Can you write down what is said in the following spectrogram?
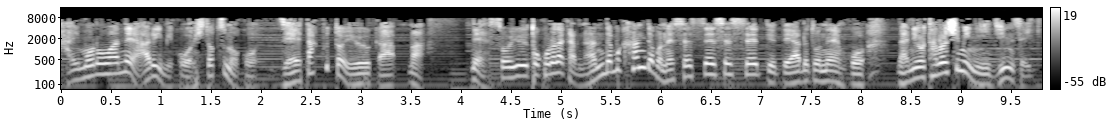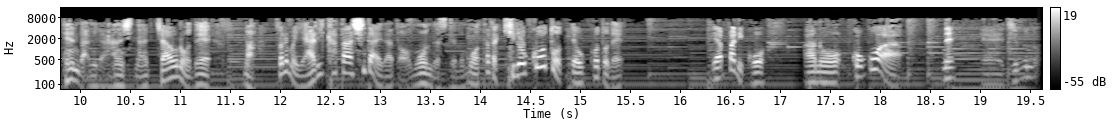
買い物はね、ある意味こう一つのこう贅沢というか、まあ、ね、そういうところだから何でもかんでもね、節制節制って言ってやるとね、こう、何を楽しみに人生生きてんだみたいな話になっちゃうので、まあ、それもやり方次第だとは思うんですけども、ただ記録を取っておくことで、やっぱりこう、あの、ここはね、えー、自分の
